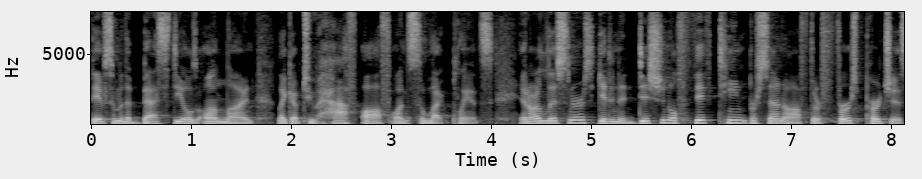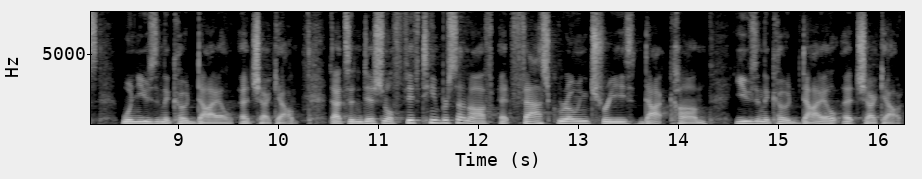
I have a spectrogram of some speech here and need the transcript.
they have some of the best deals online, like up to half off on select plants. And our listeners get an additional 15% off their first purchase when using the code DIAL at checkout. That's an additional 15% off at fastgrowingtrees.com using the code DIAL at checkout.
